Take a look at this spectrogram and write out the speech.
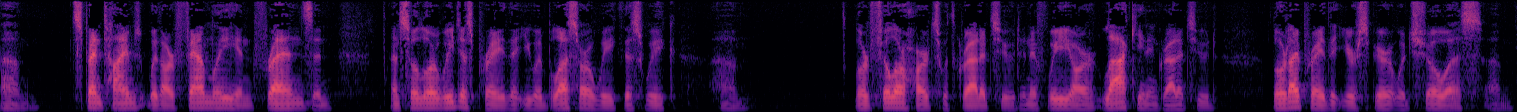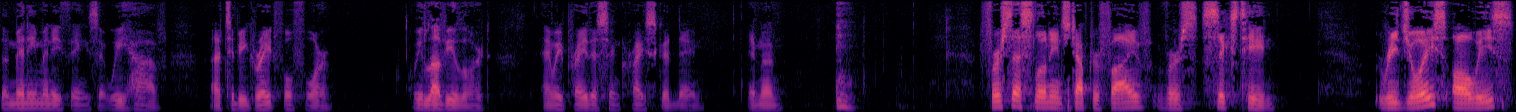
um, spend time with our family and friends. And, and so, Lord, we just pray that you would bless our week this week. Um, Lord, fill our hearts with gratitude. And if we are lacking in gratitude, Lord, I pray that your Spirit would show us um, the many, many things that we have uh, to be grateful for. We love you, Lord, and we pray this in Christ's good name. Amen. 1 Thessalonians chapter 5 verse 16 Rejoice always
